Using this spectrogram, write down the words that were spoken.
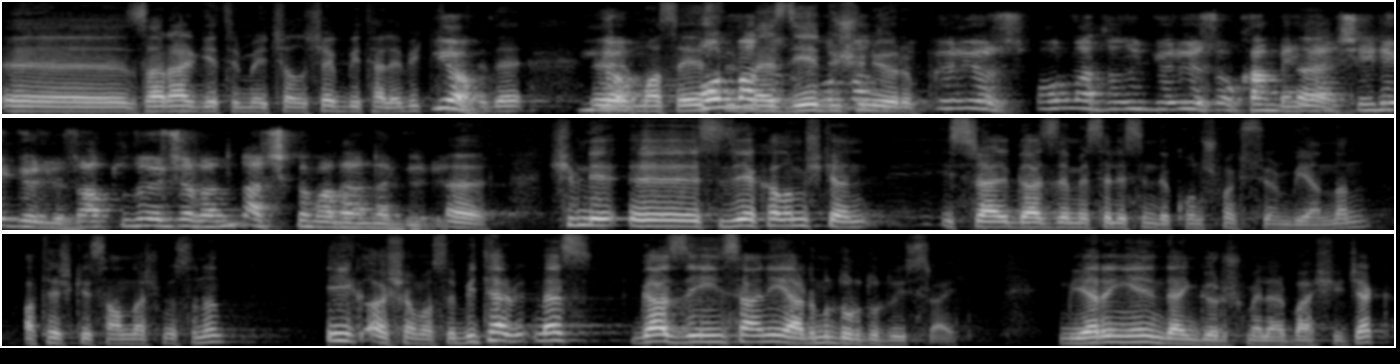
e, zarar getirmeye çalışacak bir talebi Yok. de e, Yok, masaya olmadığını- sürmez diye olmadığını düşünüyorum. Görüyoruz. Olmadığını görüyoruz Okan Bey. Evet. Yani şeyde görüyoruz. Abdullah Öcalan'ın açıklamalarında görüyoruz. Evet. Şimdi e, sizi yakalamışken İsrail-Gazze meselesini de konuşmak istiyorum bir yandan. Ateşkes Anlaşması'nın ilk aşaması biter bitmez Gazze insani yardımı durdurdu İsrail. Şimdi yarın yeniden görüşmeler başlayacak.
